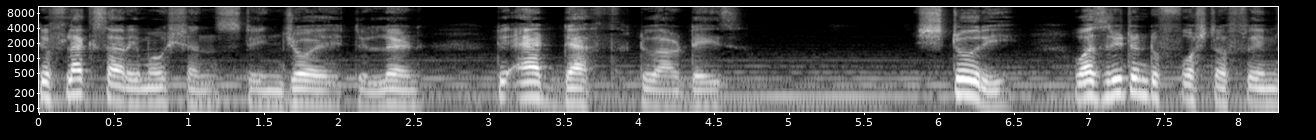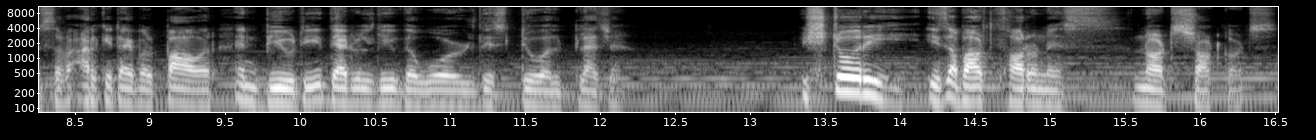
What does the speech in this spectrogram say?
to flex our emotions, to enjoy, to learn, to add depth to our days. Story was written to foster frames of archetypal power and beauty that will give the world this dual pleasure. Story is about thoroughness, not shortcuts.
